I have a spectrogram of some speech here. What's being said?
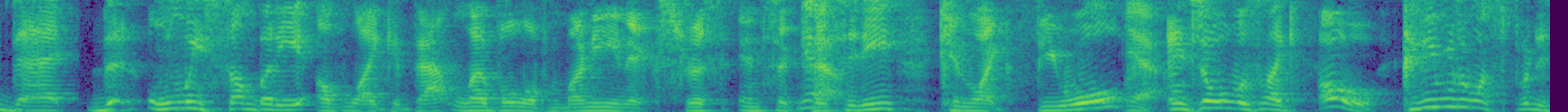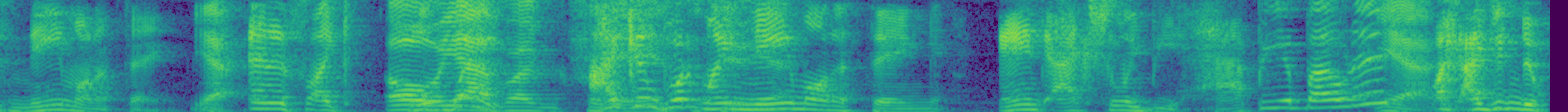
That, that only somebody of like that level of money and eccentricity can like fuel. Yeah. And so it was like, oh, because he really wants to put his name on a thing. Yeah. And it's like, Oh, well, yeah, wait, I can put my institute, yeah. name on a thing and actually be happy about it. Yeah. like I didn't do,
